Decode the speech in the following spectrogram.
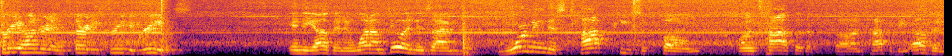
333 degrees in the oven, and what I'm doing is I'm warming this top piece of foam on top of the uh, on top of the oven,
